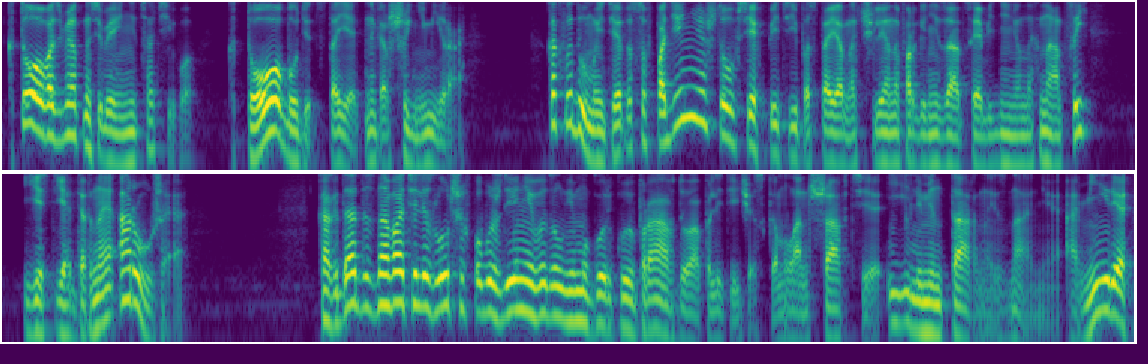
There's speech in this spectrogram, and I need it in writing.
Кто возьмет на себя инициативу? Кто будет стоять на вершине мира? Как вы думаете, это совпадение, что у всех пяти постоянных членов Организации Объединенных Наций есть ядерное оружие – когда дознаватель из лучших побуждений выдал ему горькую правду о политическом ландшафте и элементарные знания о мире,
